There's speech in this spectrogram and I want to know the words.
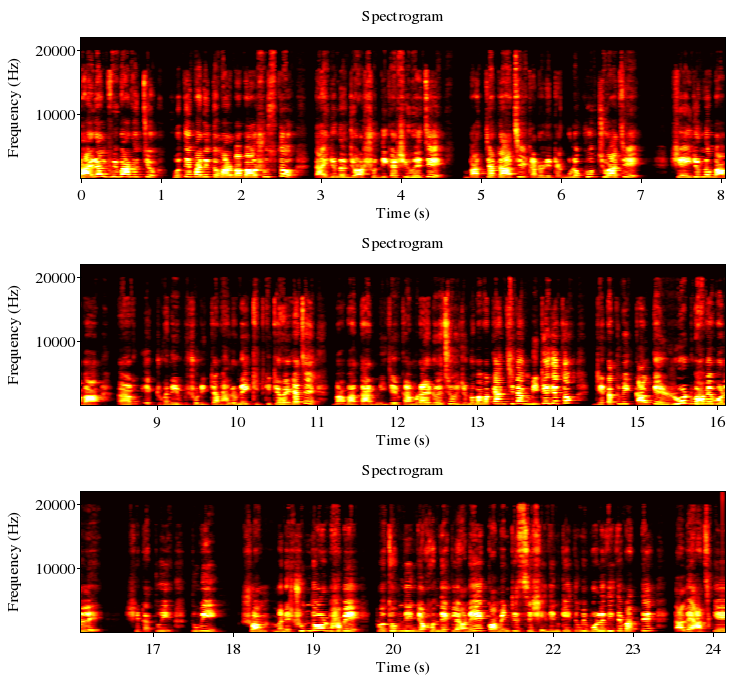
ভাইরাল ফিভার হচ্ছে, হতে পারে তোমার বাবা অসুস্থ, তাই জন্য জ্বর সর্দি কাশি হয়েছে, বাচ্চাটা আছে কারণ এটাগুলো খুব ছোঁয়াছে সেই জন্য বাবা একটুখানি শরীরটা ভালো নেই, খিটখিটে হয়ে গেছে, বাবা তার নিজের কামরায় রয়েছে, ওই জন্য বাবাকে আনছি না, মিটে যেত, যেটা তুমি কালকে রুটভাবে বললে, সেটা তুই, তুমি সম মানে সুন্দরভাবে প্রথম দিন যখন দেখলে অনেক কমেন্ট এসছে, সেদিনকেই তুমি বলে দিতে পারতে, তাহলে আজকে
